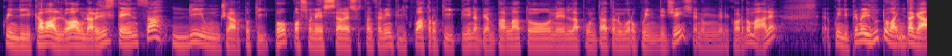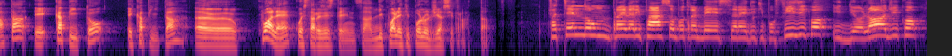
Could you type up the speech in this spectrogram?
Quindi il cavallo ha una resistenza di un certo tipo, possono essere sostanzialmente di quattro tipi, ne abbiamo parlato nella puntata numero 15, se non mi ricordo male. Quindi prima di tutto va indagata e capito e capita eh, qual è questa resistenza, di quale tipologia si tratta. Facendo un breve ripasso potrebbe essere di tipo fisico, ideologico,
